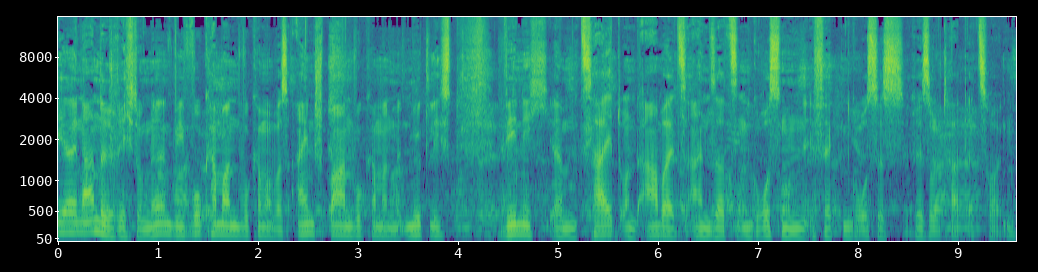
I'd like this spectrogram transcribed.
eher in eine andere Richtung. Ne? Wie, wo, kann man, wo kann man was einsparen? Wo kann man mit möglichst wenig ähm, Zeit und Arbeitseinsatz einen großen Effekt, ein großes Resultat erzeugen?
